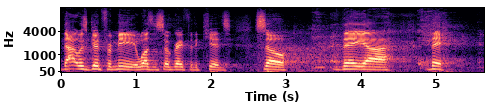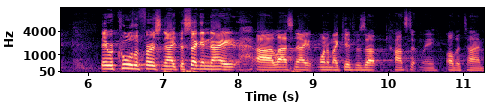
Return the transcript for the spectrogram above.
that was good for me. It wasn't so great for the kids. So, they, uh, they, they were cool the first night. The second night, uh, last night, one of my kids was up constantly all the time.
